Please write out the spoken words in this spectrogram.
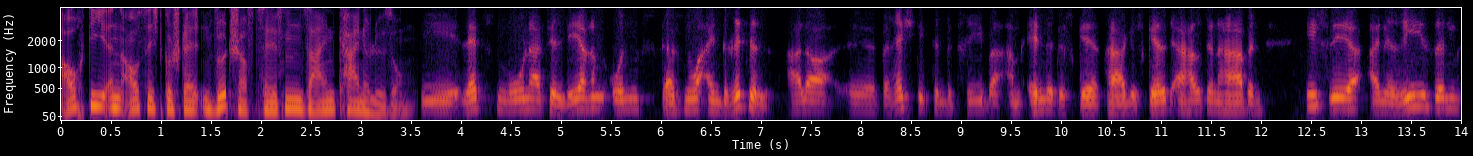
Auch die in Aussicht gestellten Wirtschaftshilfen seien seien keine Lösung. Die letzten Monate lehren uns, dass nur ein Drittel aller äh, berechtigten Betriebe am Ende des Ge Tages Geld erhalten haben. Ich sehe eine riesen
